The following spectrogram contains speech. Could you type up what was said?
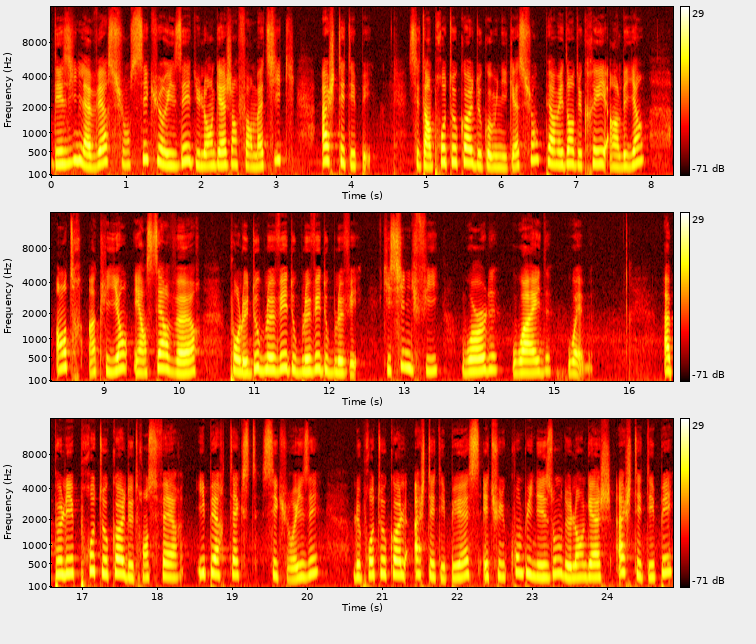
désigne la version sécurisée du langage informatique HTTP. C'est un protocole de communication permettant de créer un lien entre un client et un serveur pour le www, qui signifie World Wide Web. Appelé protocole de transfert hypertexte sécurisé, le protocole HTTPS est une combinaison de langage HTTP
